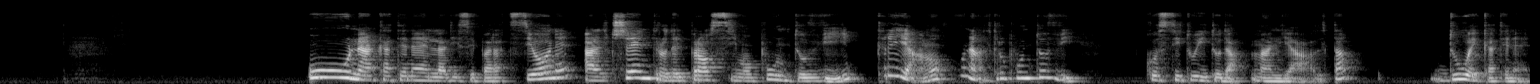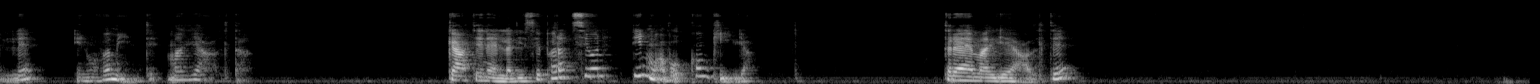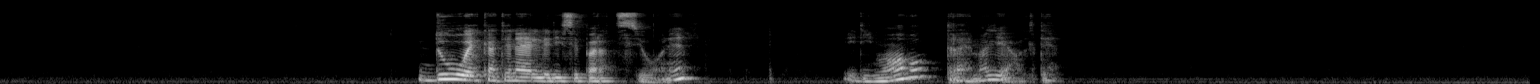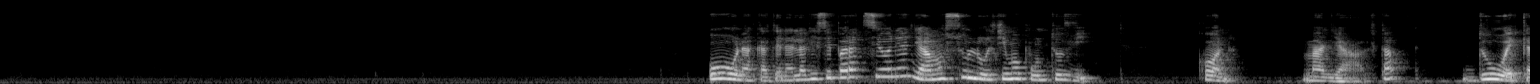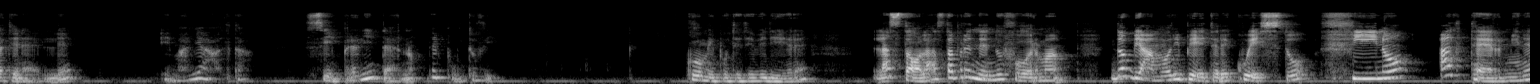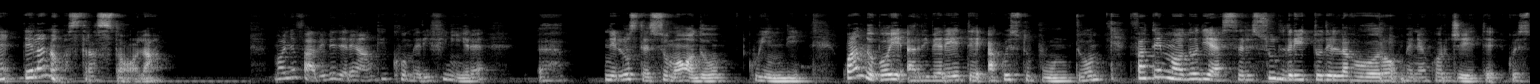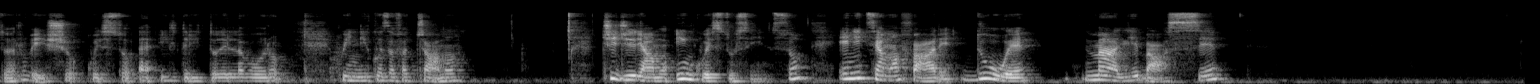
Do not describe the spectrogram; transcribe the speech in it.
una catenella di separazione al centro del prossimo punto V creiamo un altro punto V costituito da maglia alta 2 catenelle e nuovamente maglia alta catenella di separazione di nuovo conchiglia. 3 maglie alte. 2 catenelle di separazione. E di nuovo 3 maglie alte. Una catenella di separazione andiamo sull'ultimo punto V con maglia alta, 2 catenelle e maglia alta sempre all'interno del punto V. Come potete vedere, la stola sta prendendo forma. Dobbiamo ripetere questo fino al termine della nostra stola. Voglio farvi vedere anche come rifinire eh, nello stesso modo. Quindi, quando voi arriverete a questo punto, fate in modo di essere sul dritto del lavoro. Ve ne accorgete, questo è il rovescio, questo è il dritto del lavoro. Quindi cosa facciamo? Ci giriamo in questo senso e iniziamo a fare due maglie basse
